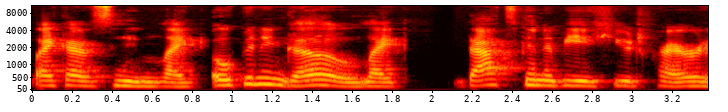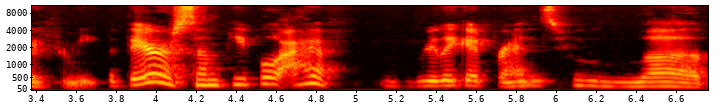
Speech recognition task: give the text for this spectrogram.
like I was saying, like open and go, like that's going to be a huge priority for me. But there are some people I have really good friends who love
